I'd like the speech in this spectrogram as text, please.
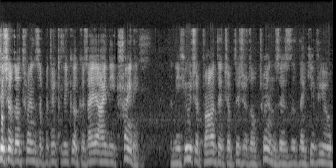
digital twins are particularly good because AI need training. And the huge advantage of digital twins is that they give you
